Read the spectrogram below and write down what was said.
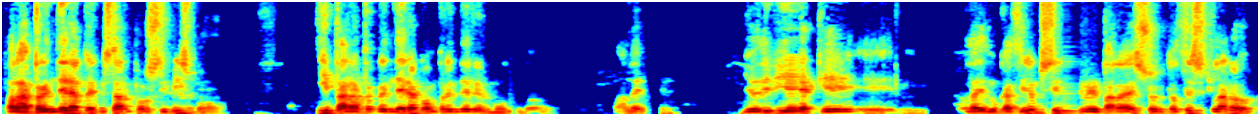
para aprender a pensar por sí mismo y para aprender a comprender el mundo. ¿vale? Yo diría que eh, la educación sirve para eso. Entonces, claro,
